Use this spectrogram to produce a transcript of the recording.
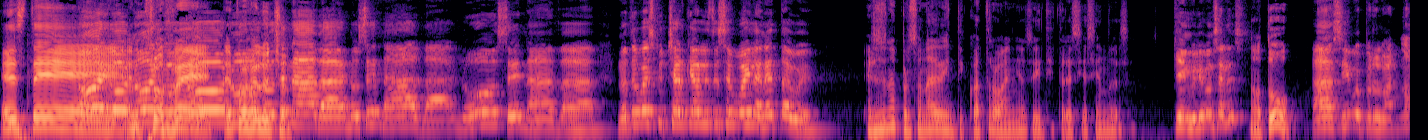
Este. No el no profe, no, el no, profe No Lucho. sé nada, no sé nada, no sé nada. No te voy a escuchar que hables de ese güey, la neta, güey. Eres una persona de 24 años, 23 y haciendo eso. ¿Quién, Willy González? No, tú. Ah, sí, güey, pero el vato- no,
